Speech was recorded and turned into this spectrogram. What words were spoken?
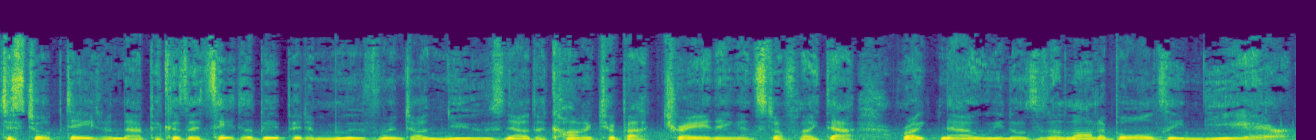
just to update on that because I'd say there'll be a bit of movement on news now that Connacht are back training and stuff like that. Right now, we know there's a lot of balls in the air.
